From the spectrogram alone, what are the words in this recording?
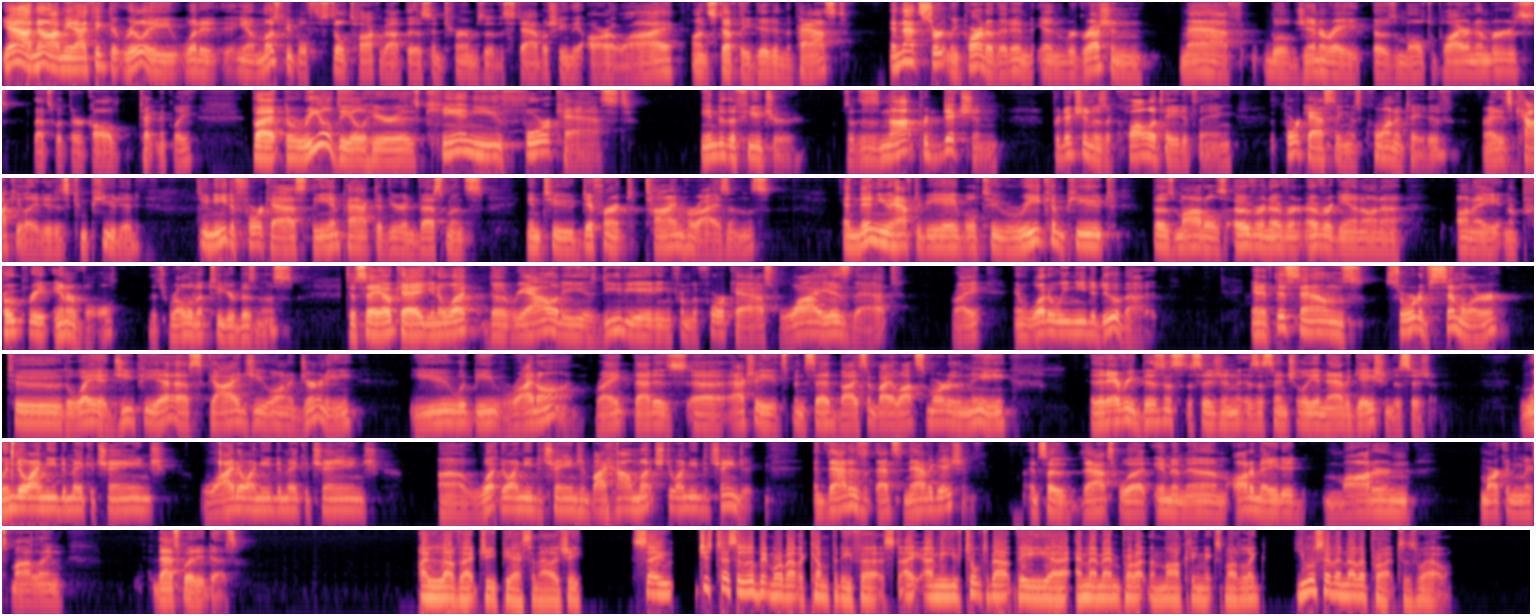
Yeah, no, I mean, I think that really what it, you know, most people still talk about this in terms of establishing the ROI on stuff they did in the past. And that's certainly part of it. And, and regression math will generate those multiplier numbers. That's what they're called technically. But the real deal here is can you forecast into the future? So this is not prediction. Prediction is a qualitative thing. Forecasting is quantitative right? It's calculated, it's computed. You need to forecast the impact of your investments into different time horizons. And then you have to be able to recompute those models over and over and over again on a on a, an appropriate interval that's relevant to your business to say, okay, you know what? The reality is deviating from the forecast. Why is that? Right? And what do we need to do about it? And if this sounds sort of similar to the way a GPS guides you on a journey, you would be right on. right? That is uh, actually, it's been said by somebody a lot smarter than me that every business decision is essentially a navigation decision. When do I need to make a change? Why do I need to make a change? Uh, what do I need to change, and by how much do I need to change it? And that is that's navigation. And so that's what MMM, automated, modern marketing mix modeling, that's what it does. I love that GPS analogy. So, just tell us a little bit more about the company first. I, I mean, you've talked about the uh, MMM product, the marketing mix modeling. You also have another product as well.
